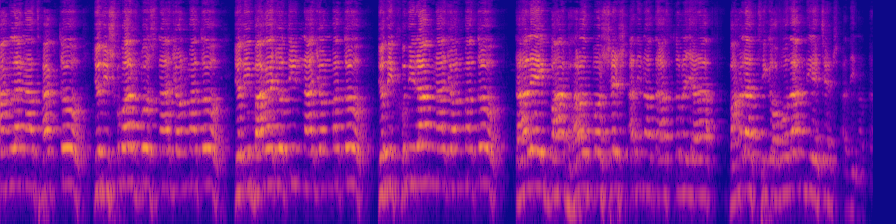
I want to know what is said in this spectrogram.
বাংলা না থাকতো, যদি সুভাষ বোস না জন্মাতো, যদি বাঘাযতীন না জন্মাতো, যদি ক্ষুদিরাম না জন্মাতো, তাহলে এই ভারতবর্ষের স্বাধীনতা আসতো না যারা বাংলার থেকে অবদান দিয়েছেন স্বাধীনতা।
